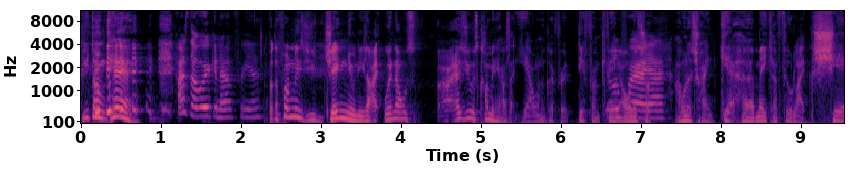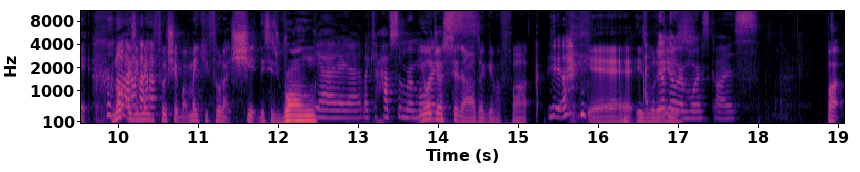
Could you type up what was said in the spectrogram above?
you don't care. How's that working out for you? But the problem is, you genuinely like when I was uh, as you was coming here, I was like, yeah, I want to go for a different thing. I want to try. yeah. I want to try and get her, make her feel like shit. Not as in make you feel shit, but make you feel like shit. This is wrong. Yeah, yeah, yeah. Like have some remorse. You're just sit there. I don't give a fuck. Yeah. Yeah, it is I what feel it no is. remorse, guys. But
